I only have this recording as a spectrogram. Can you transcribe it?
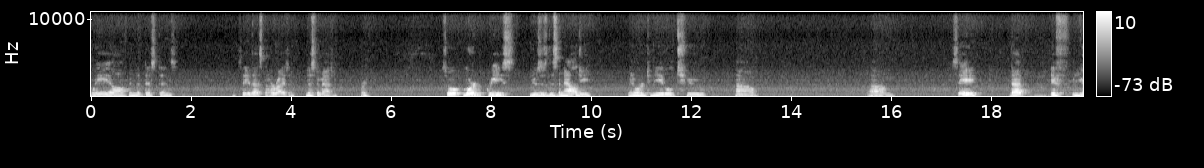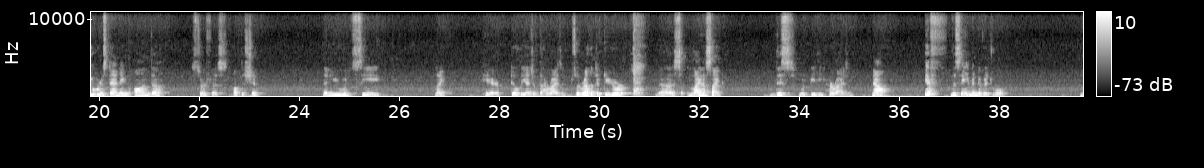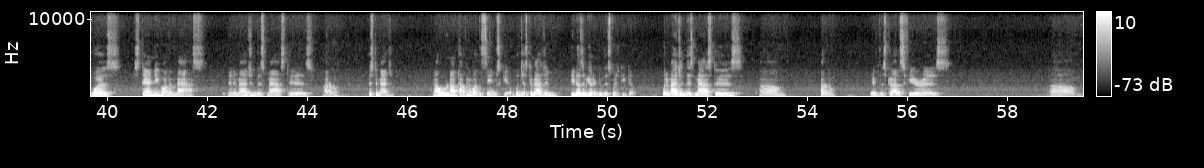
way off in the distance, say that's the horizon. Just imagine, right? So Lord Rees uses this analogy in order to be able to um, um, say that if you were standing on the surface of the ship, then you would see like here till the edge of the horizon. So relative to your uh, line of sight, this would be the horizon. Now, if the same individual was standing on a mast, and imagine this mast is, I don't know, just imagine. Now, we're not talking about the same scale, but just imagine, he doesn't get into this much detail. But imagine this mast is, um, I don't know, if the stratosphere is, um,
